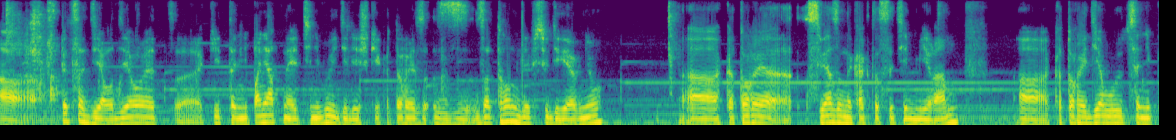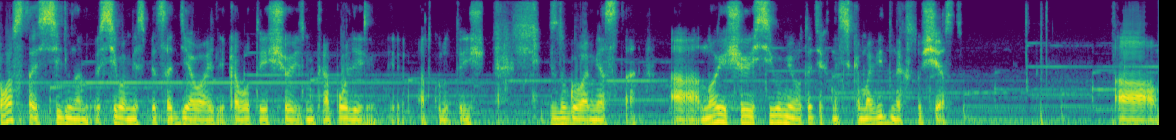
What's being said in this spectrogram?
А, спецотдел делает э, какие-то непонятные теневые делишки, которые затронули всю деревню, а, которые связаны как-то с этим миром, а, которые делаются не просто сильным, силами спецотдела или кого-то еще из метрополии, откуда-то еще, из другого места, но еще и силами вот этих насекомовидных существ. То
